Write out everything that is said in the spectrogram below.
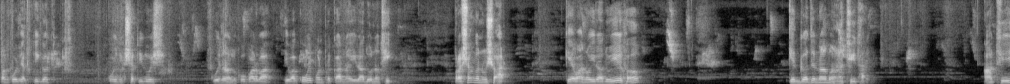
પણ કોઈ વ્યક્તિગત, કોઈની ક્ષતિદોષ, કોઈના હલકો પાડવા એવા કોઈ પણ પ્રકારના ઈરાદો નથી. પ્રસંગ અનુસાર કહેવાનો ઈરાદો એ હ કે ગજ નામ હાથી થાય. હાથી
